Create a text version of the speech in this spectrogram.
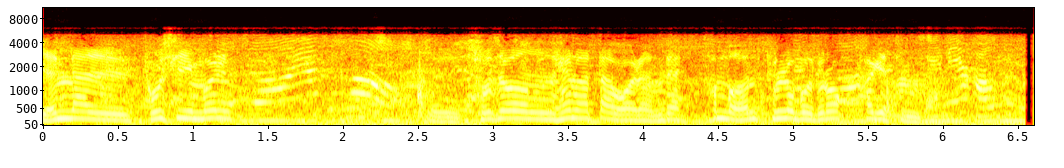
옛날 도심을 예, 조성해놨다고 하는데 한번 둘러보도록 하겠습니다.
